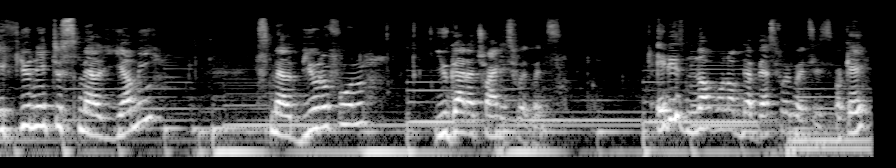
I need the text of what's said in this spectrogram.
if you need to smell yummy, smell beautiful, you gotta try this fragrance. It is not one of the best fragrances, okay?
